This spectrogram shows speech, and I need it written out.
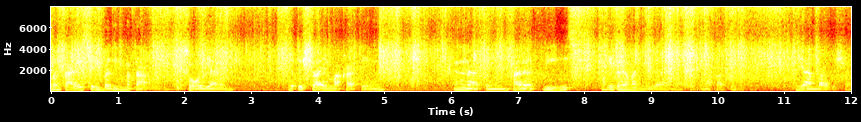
naman tayo sa iba din na tao. So, yan. Ito siya yung makating ano natin, para at least makita naman nila makating. Yan, bago siya.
